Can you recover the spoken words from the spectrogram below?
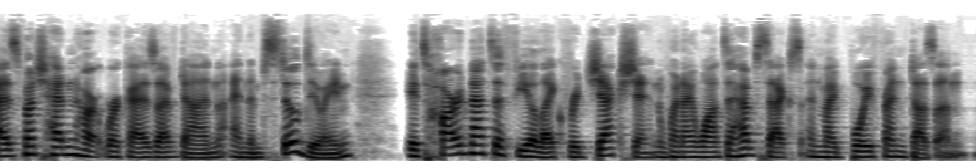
As much head and heart work as I've done and am still doing, it's hard not to feel like rejection when I want to have sex and my boyfriend doesn't.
